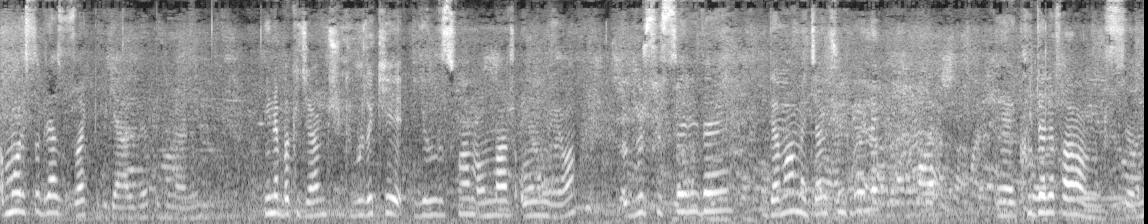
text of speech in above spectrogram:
Ama orası biraz uzak gibi geldi. Bilmiyorum. Yine bakacağım çünkü buradaki yıldız falan onlar olmuyor. Öbür süsleri de devam edeceğim çünkü böyle e, kurdele falan almak istiyorum.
